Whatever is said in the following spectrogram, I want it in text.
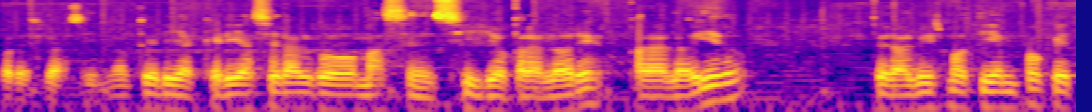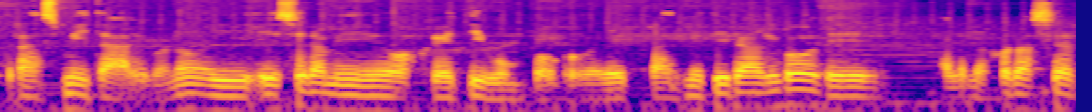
por decirlo así. No quería, quería hacer algo más sencillo para el, para el oído, pero al mismo tiempo que transmita algo, ¿no? Y ese era mi objetivo un poco, de transmitir algo, de a lo mejor hacer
